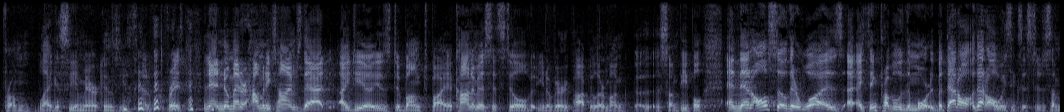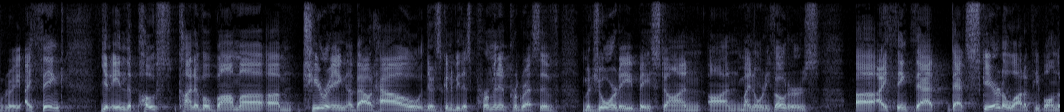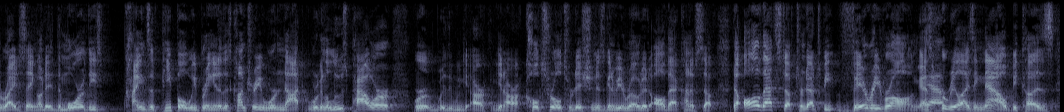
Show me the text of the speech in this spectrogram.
from legacy Americans, use that phrase. And no matter how many times that idea is debunked by economists, it's still you know very popular among uh, some people. And then also there was, I think probably the more, but that all that always existed to some degree. I think you know, in the post kind of Obama um, cheering about how there's going to be this permanent progressive majority based on on minority voters. Uh, I think that that scared a lot of people on the right, saying, "Oh, the more of these kinds of people we bring into this country, we're not we're going to lose power. We're we, our you know our cultural tradition is going to be eroded. All that kind of stuff. Now, all of that stuff turned out to be very wrong, as yeah. we're realizing now, because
